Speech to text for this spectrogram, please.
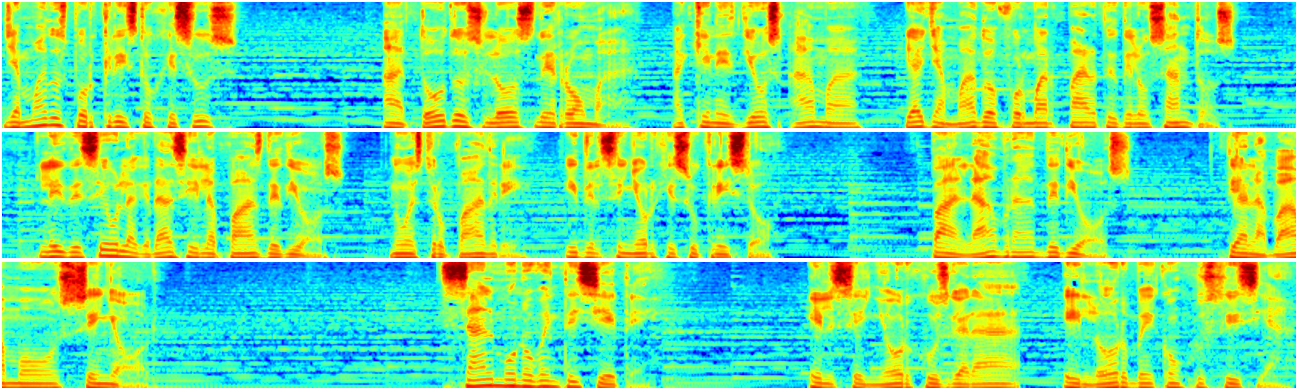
llamados por Cristo Jesús, a todos los de Roma, a quienes Dios ama y ha llamado a formar parte de los santos. Les deseo la gracia y la paz de Dios, nuestro Padre, y del Señor Jesucristo. Palabra de Dios. Te alabamos, Señor. Salmo 97. El Señor juzgará el orbe con justicia.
